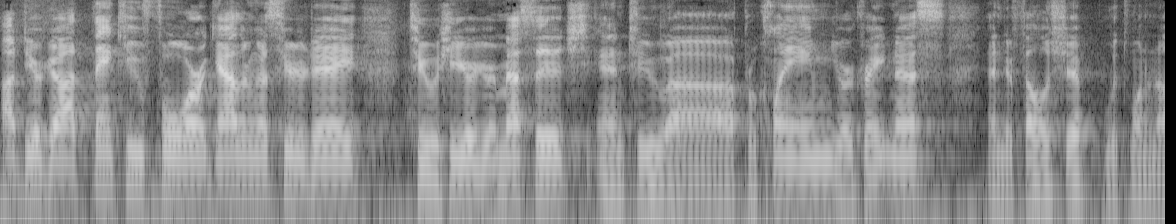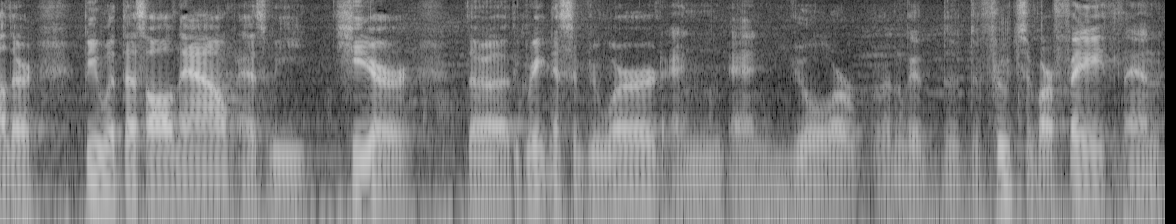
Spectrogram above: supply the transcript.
Uh, dear God, thank you for gathering us here today to hear your message and to uh, proclaim your greatness and to fellowship with one another. Be with us all now as we hear the, the greatness of your word and, and your and the, the, the fruits of our faith and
